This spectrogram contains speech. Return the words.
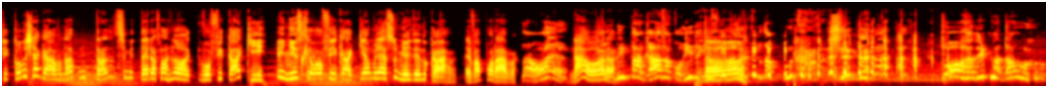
E quando chegavam na entrada do cemitério, ela falava, não, vou ficar aqui. E nisso que eu vou ficar aqui, a mulher sumia dentro do carro. Evaporava. Na hora? Na hora. Nem pagava a corrida, que Não. filho da puta. Porra, nem pra dar um,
